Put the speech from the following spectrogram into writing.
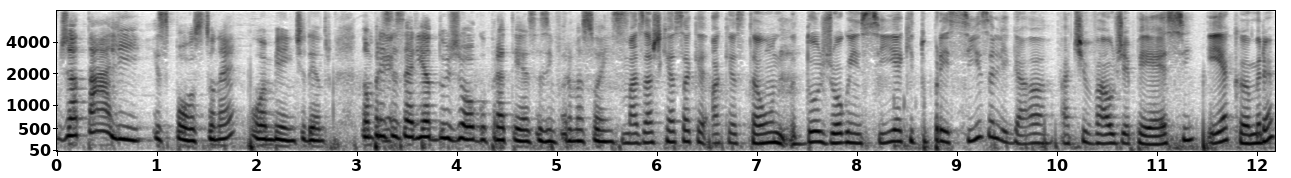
já está ali exposto, né? O ambiente dentro. Não precisaria do jogo para ter essas informações. Mas acho que essa a questão do jogo em si é que tu precisa ligar, ativar o GPS e a câmera,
